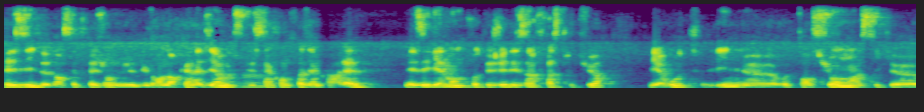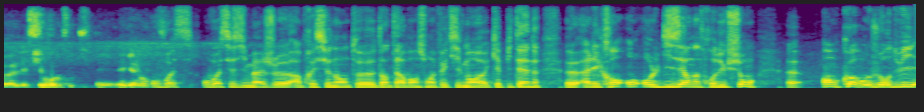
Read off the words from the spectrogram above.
résident dans cette région du, Grand Nord canadien, au-dessus du 53e mmh. parallèle, mais également de protéger les infrastructures les routes, lignes euh, haute tension, ainsi que les fibres optiques également. On voit, on voit ces images euh, impressionnantes euh, d'intervention, effectivement, capitaine, à l'écran. On, le disait en introduction, encore aujourd'hui,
